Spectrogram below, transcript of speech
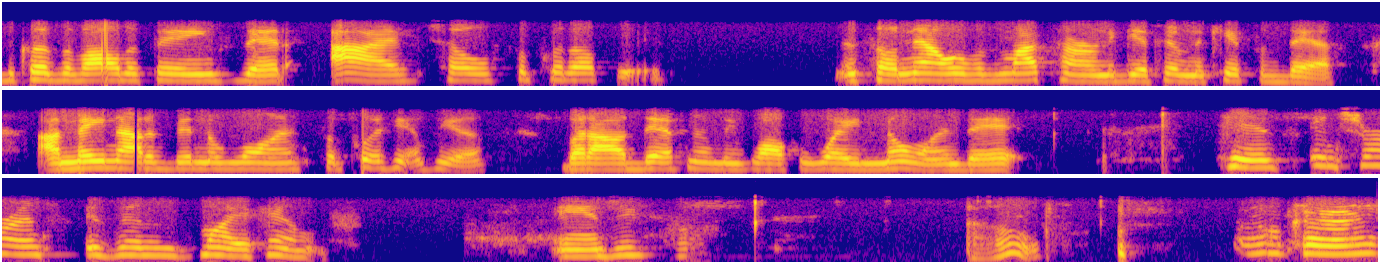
because of all the things that I chose to put up with. And so now it was my turn to give him the kiss of death. I may not have been the one to put him here, but I'll definitely walk away knowing that his insurance is in my account. Angie. Oh. Okay.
